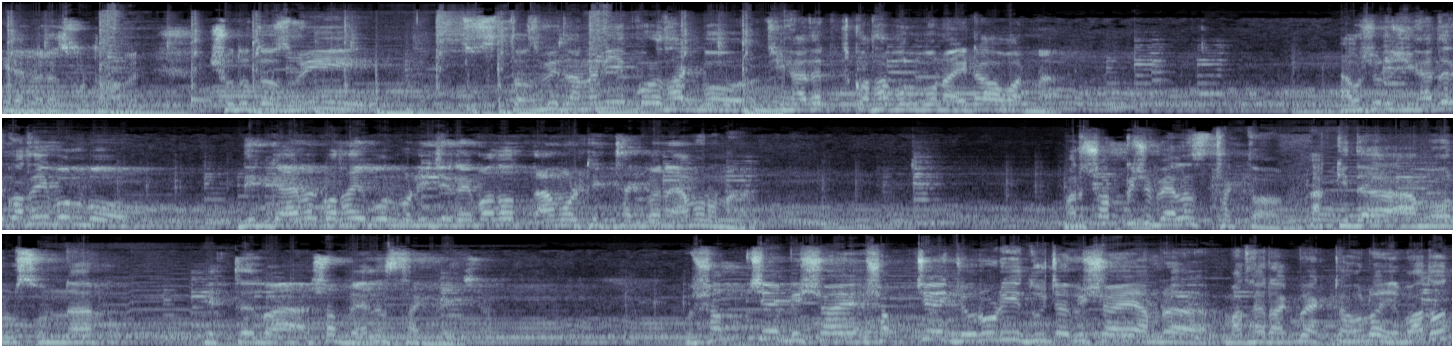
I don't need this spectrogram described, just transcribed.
এটা ব্যালেন্স করতে হবে। শুধু তসবি তসবি জানা নিয়ে পড়ে থাকব, জিহাদের কথা বলব না, এটাও আবার না। আমি শুধু জিহাদের কথাই বলব, দিন কায়েমের কথাই বলব, নিজের এবাদত আমল ঠিক থাকবে না, এমনও না। মানে সব কিছু ব্যালেন্স থাকতে হবে, আকিদা, আমল, সুন্নার ইত্তেবা সব ব্যালেন্স থাকবে সবচেয়ে বিষয়ে, সবচেয়ে জরুরি দুটা বিষয়ে আমরা মাথায় রাখব, একটা হলো এবাদত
